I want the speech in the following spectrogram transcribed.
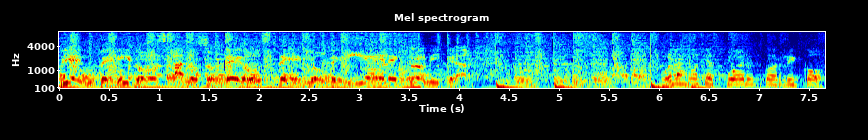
Bienvenidos a los sorteos de Lotería Electrónica. Buenas noches Puerto Rico.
